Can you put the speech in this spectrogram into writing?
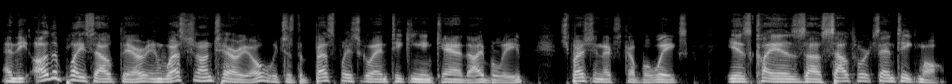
And the other place out there in Western Ontario, which is the best place to go antiquing in Canada, I believe, especially next couple of weeks, is is uh, Southworks Antique Mall,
